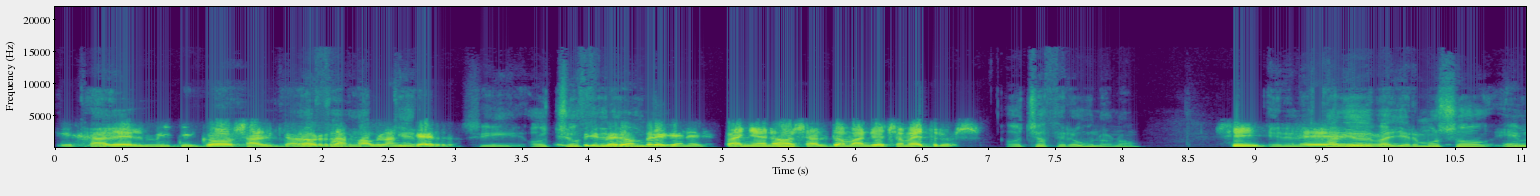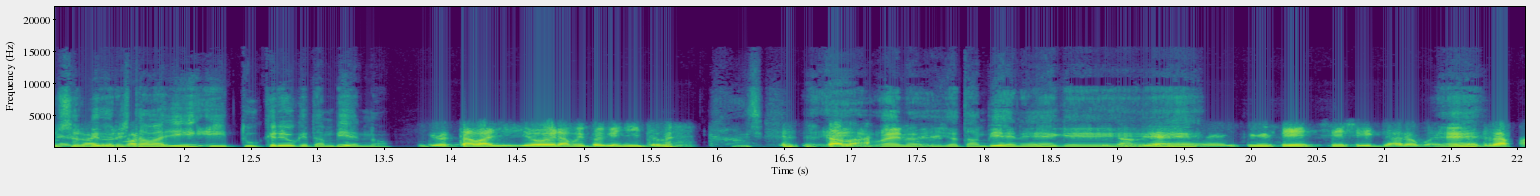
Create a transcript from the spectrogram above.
Hija del mítico saltador Rafa, Blanquer. Sí, El primer hombre que en España, ¿no? Saltó más de 8 metros. 801, ¿no? Sí. En el estadio de eh, Vallehermoso y un servidor estaba allí y tú creo que también, ¿no? Yo estaba allí, yo era muy pequeñito. estaba. Eh, bueno, y yo también, ¿eh? Que, también, ¿eh? sí, sí, sí, sí, claro. Pues, Rafa,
